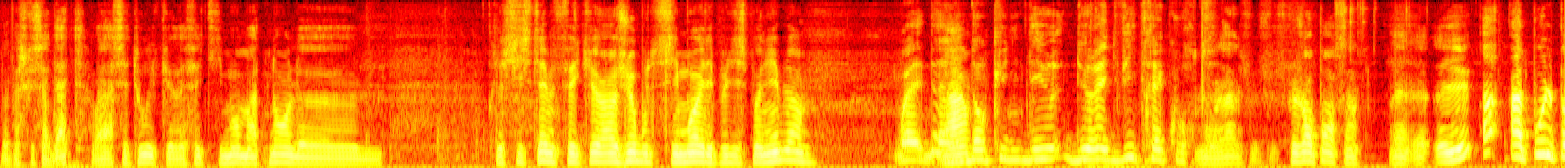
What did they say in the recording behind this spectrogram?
Bah, parce que ça date, voilà, c'est tout. Et qu'effectivement, maintenant, le, le système fait qu'un jeu, au bout de 6 mois, il est plus disponible. Ouais, d- Hein donc une du- durée de vie très courte. Voilà, je- je- ce que j'en pense. Hein. Euh, euh, ah, un poulpe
